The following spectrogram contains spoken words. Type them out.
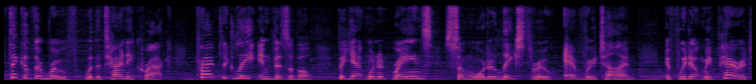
Think of the roof with a tiny crack, practically invisible, but yet when it rains, some water leaks through every time. If we don't repair it,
